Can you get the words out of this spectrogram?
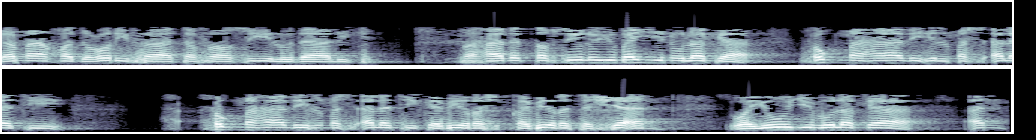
كما قد عرف تفاصيل ذلك. فهذا التفصيل يبين لك حكم هذه المسألة حكم هذه المسألة كبيرة, كبيرة الشأن. ويوجب لك أن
